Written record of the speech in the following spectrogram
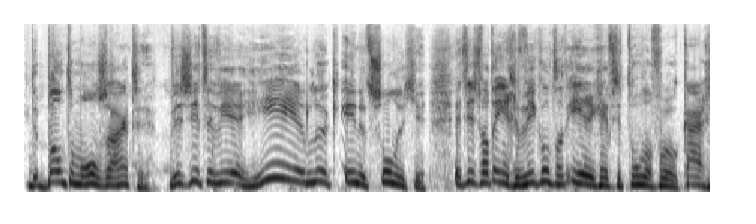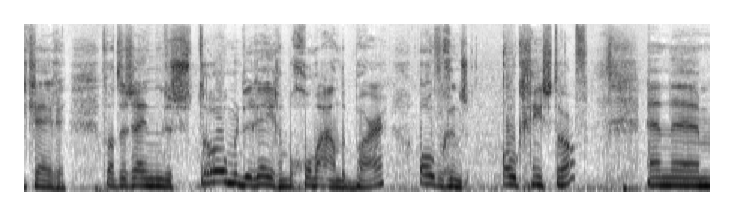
De band om onze harten. We zitten weer heerlijk in het zonnetje. Het is wat ingewikkeld, want Erik heeft dit toch wel voor elkaar gekregen. Want we zijn de stromende regen begonnen aan de bar. Overigens ook geen straf. En ehm,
